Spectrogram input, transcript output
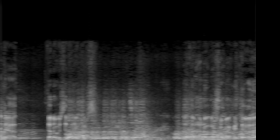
এটা তেরো বছর দিয়ে করছি যাতে মনে কর সবাই খেতে পারে।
